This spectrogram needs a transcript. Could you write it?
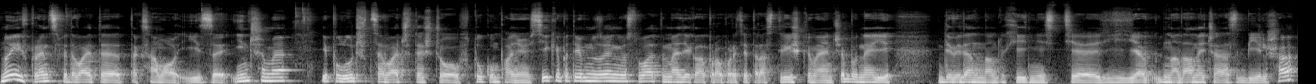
Ну і в принципі, давайте так само і з іншими. І получиться, бачите, що в ту компанію стільки потрібно заінвестувати, Medical Property Trust трішки менше, бо в неї дивідендна дохідність е, є на даний час більша.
